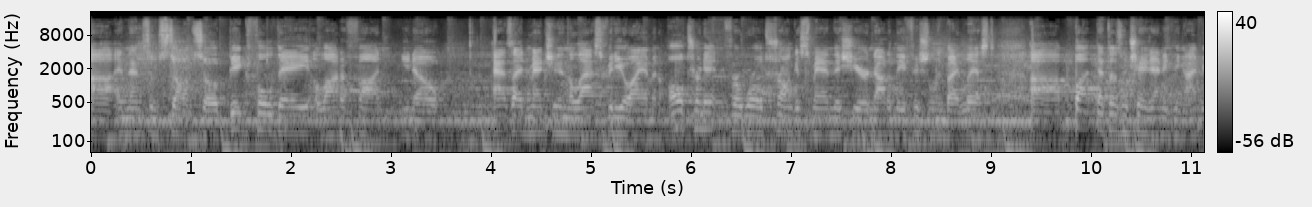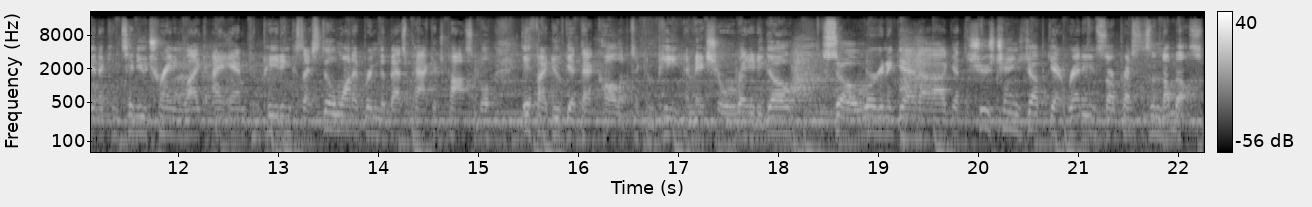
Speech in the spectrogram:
uh, and then some stones. So a big full day, a lot of fun. You know, as I'd mentioned in the last video, I am an alternate for World's Strongest Man this year, not on the official invite list. Uh, but that doesn't change anything. I'm gonna continue training like I am competing because I still want to bring the best package possible if I do get that call up to compete and make sure we're ready to go. So we're gonna get uh, get the shoes changed up, get ready, and start pressing some dumbbells.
